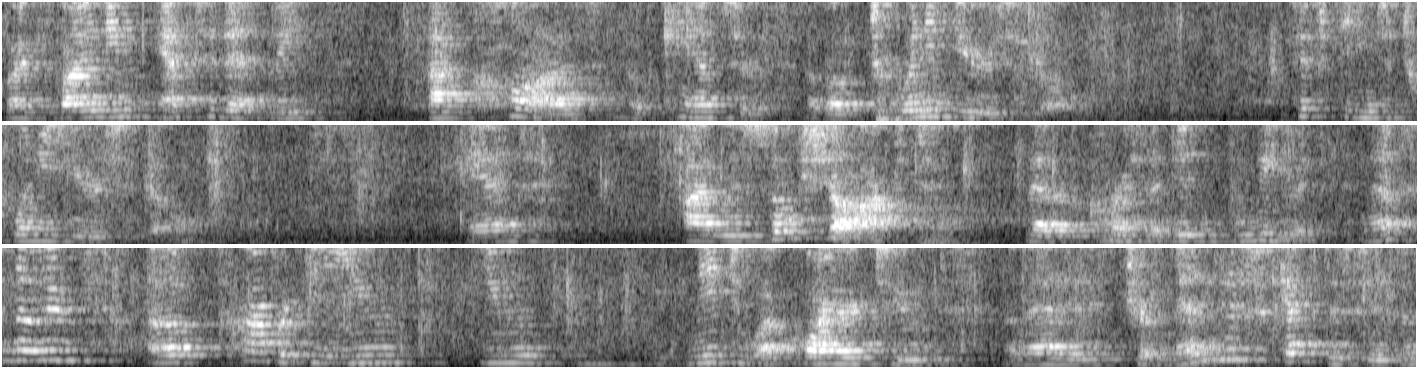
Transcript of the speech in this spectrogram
by finding accidentally a cause of cancer about 20 years ago, 15 to 20 years ago. And I was so shocked that, of course, I didn't believe it. And that's another uh, property you, you need to acquire too, and that is tremendous skepticism,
